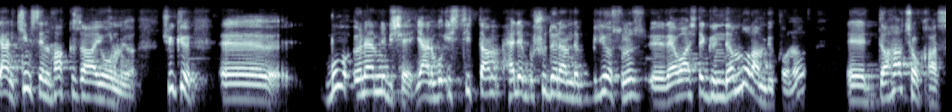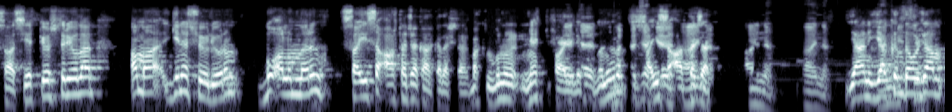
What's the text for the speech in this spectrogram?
Yani kimsenin hakkı zayi olmuyor. Çünkü e, bu önemli bir şey. Yani bu istihdam hele bu şu dönemde biliyorsunuz e, revaçta gündemde olan bir konu. E, daha çok hassasiyet gösteriyorlar. Ama yine söylüyorum bu alımların sayısı artacak arkadaşlar. Bakın bunu net ifadeyle Evet, evet, kullanıyorum. artacak, sayısı evet, artacak. Aynen. Aynen. Yani yakında bizim- hocam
